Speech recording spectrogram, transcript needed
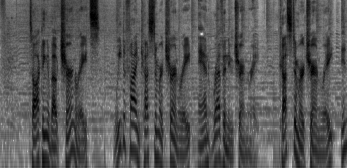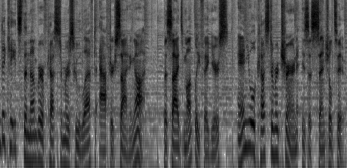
Talking about churn rates, we define customer churn rate and revenue churn rate. Customer churn rate indicates the number of customers who left after signing on. Besides monthly figures, annual customer churn is essential too.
